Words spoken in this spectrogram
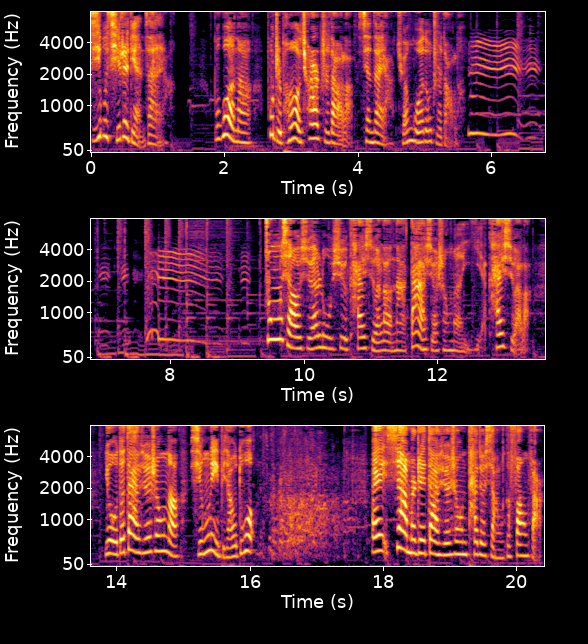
集不齐这点赞呀，不过呢，不止朋友圈知道了，现在呀，全国都知道了。中小学陆续开学了，那大学生们也开学了。有的大学生呢，行李比较多，哎，下面这大学生他就想了个方法，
